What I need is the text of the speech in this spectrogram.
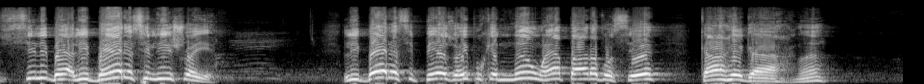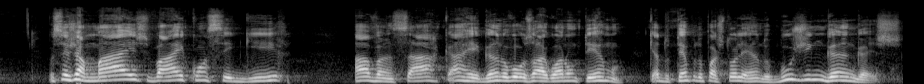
se libera, libere esse lixo aí. Libere esse peso aí, porque não é para você carregar. Né? Você jamais vai conseguir avançar carregando. Vou usar agora um termo que é do tempo do pastor Leandro: bugigangas.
